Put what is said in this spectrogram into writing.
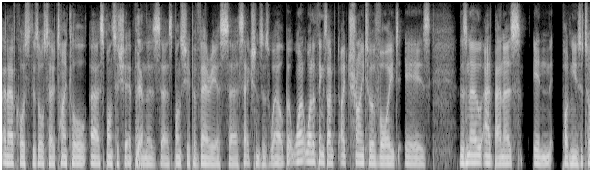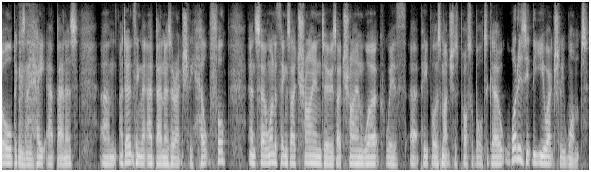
and of course, there's also title uh, sponsorship, and yeah. there's uh, sponsorship of various uh, sections as well. But one one of the things I'm, I try to avoid is there's no ad banners in pod news at all because mm-hmm. I hate ad banners. Um, I don't think that ad banners are actually helpful. And so one of the things I try and do is I try and work with uh, people as much as possible to go, what is it that you actually want?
